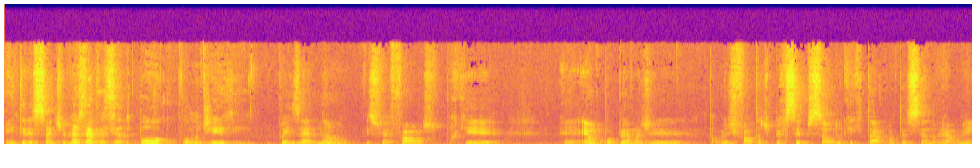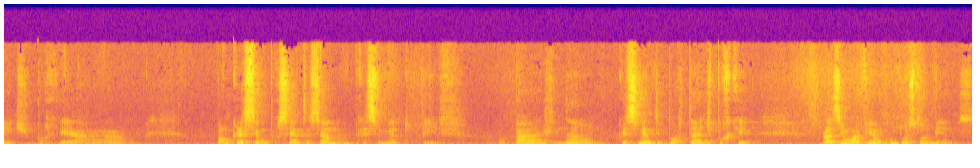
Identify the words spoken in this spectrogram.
é interessante ver. Mas está crescendo pouco, como dizem? Pois é, não, isso é falso, porque é, é um problema de talvez de falta de percepção do que está acontecendo realmente. Porque ah, vamos crescer 1% esse ano. Não, é crescimento pífio, bobagem, não. Crescimento importante, por quê? O Brasil é um avião com duas turbinas.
